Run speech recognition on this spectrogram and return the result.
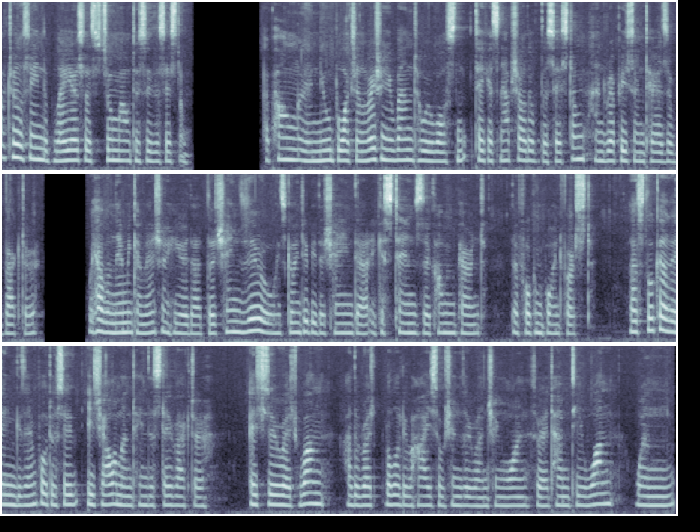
After seeing the players, let's zoom out to see the system. Upon a new block generation event, we will take a snapshot of the system and represent it as a vector. We have a naming convention here that the chain 0 is going to be the chain that extends the common parent, the focal point first. Let's look at an example to see each element in the state vector. h0, h1 are the relative heights of chain 0 and chain 1. So at time t1, when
